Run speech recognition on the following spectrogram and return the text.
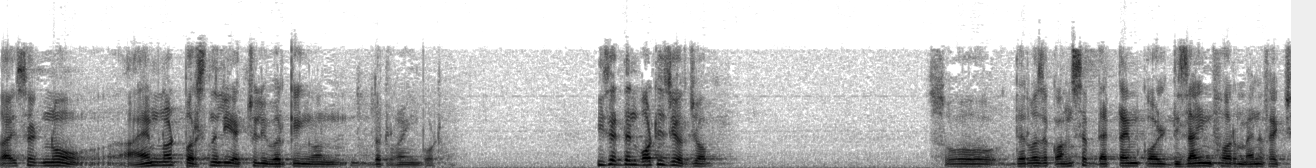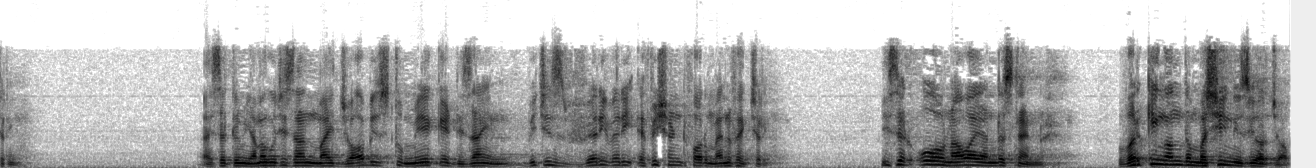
So I said, no, I am not personally actually working on the drawing board. He said, then what is your job? So there was a concept that time called design for manufacturing. I said to him, Yamaguchi-san, my job is to make a design which is very, very efficient for manufacturing. He said, oh, now I understand. Working on the machine is your job.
